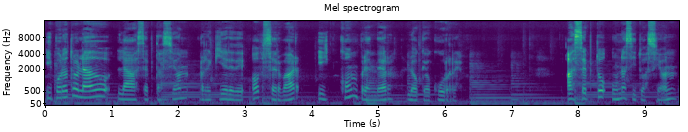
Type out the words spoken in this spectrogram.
Y por otro lado, la aceptación requiere de observar y comprender lo que ocurre. Acepto una situación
